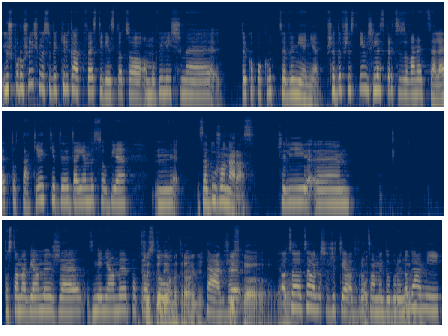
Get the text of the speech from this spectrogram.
już poruszyliśmy sobie kilka kwestii, więc to, co omówiliśmy, tylko pokrótce wymienię. Przede wszystkim źle sprecyzowane cele to takie, kiedy dajemy sobie mm, za dużo naraz. Czyli postanawiamy, że zmieniamy po prostu. Wszystko diametralnie. Tak, że Wszystko. o ca- całe nasze życie odwracamy do góry dokładnie. nogami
